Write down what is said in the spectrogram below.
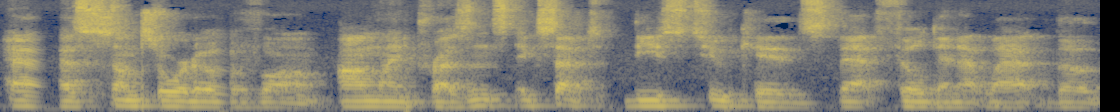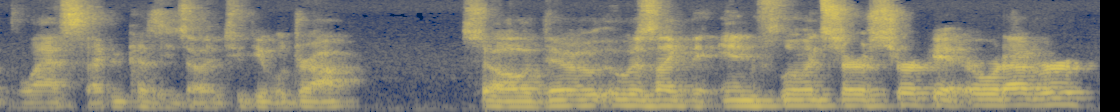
has some sort of um, online presence, except these two kids that filled in at la- the last second because these other two people dropped. So there it was like the influencer circuit or whatever.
